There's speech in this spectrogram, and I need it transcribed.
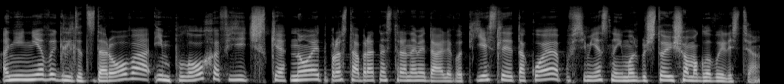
они не выглядят здорово, им плохо физически, но это просто обратная сторона медали. Вот есть ли такое повсеместно, и, может быть, что еще могло вылезти?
